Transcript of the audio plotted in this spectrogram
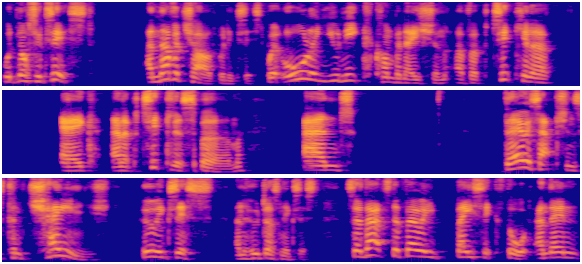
would not exist. Another child would exist. We're all a unique combination of a particular egg and a particular sperm, and various actions can change who exists and who doesn't exist. So that's the very basic thought. And then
